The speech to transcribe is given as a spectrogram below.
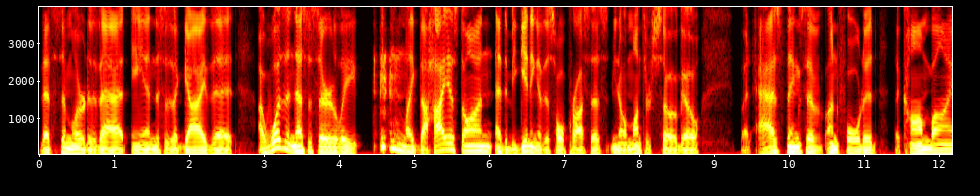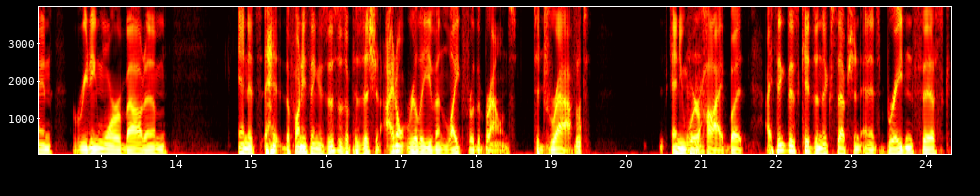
that's similar to that, and this is a guy that I wasn't necessarily like the highest on at the beginning of this whole process, you know, a month or so ago. But as things have unfolded, the combine, reading more about him, and it's the funny thing is this is a position I don't really even like for the Browns to draft anywhere mm-hmm. high, but I think this kid's an exception, and it's Braden Fiske,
